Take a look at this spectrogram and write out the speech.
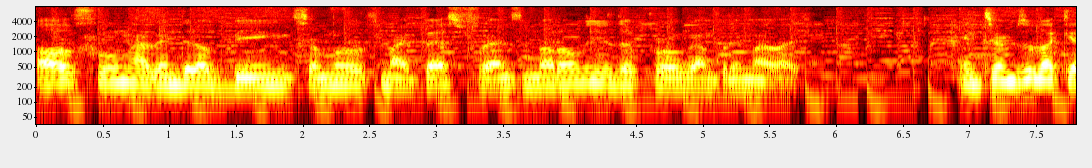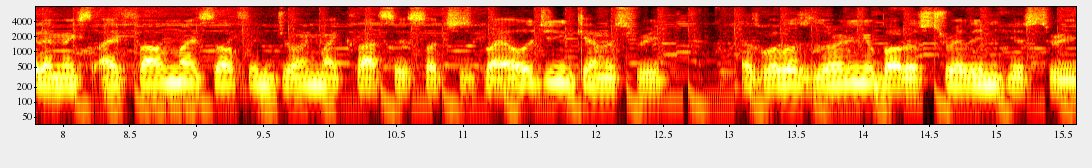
all of whom have ended up being some of my best friends not only in the program but in my life. In terms of academics, I found myself enjoying my classes such as biology and chemistry, as well as learning about Australian history,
